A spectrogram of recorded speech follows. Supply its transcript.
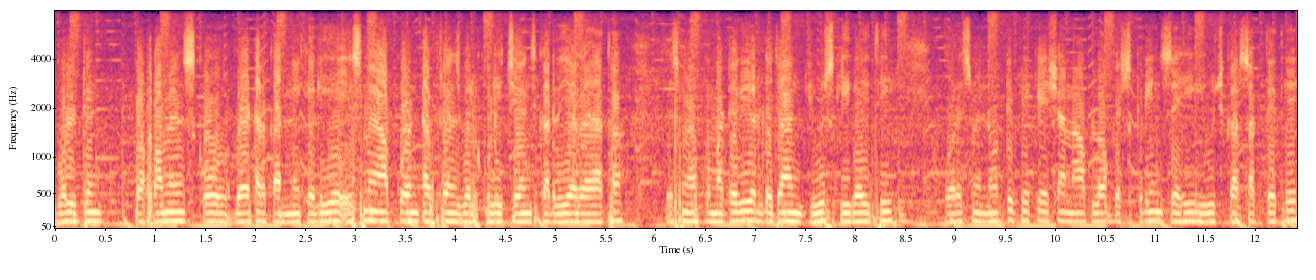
बुलेटिन परफॉर्मेंस को बेटर करने के लिए। इसमें आपको इंटरफ्रेंस बिल्कुल ही चेंज कर दिया गया था। इसमें आपको मटेरियल डिज़ाइन यूज़ की गई थी और इसमें नोटिफिकेशन आप लॉक स्क्रीन से ही यूज़ कर सकते थे।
